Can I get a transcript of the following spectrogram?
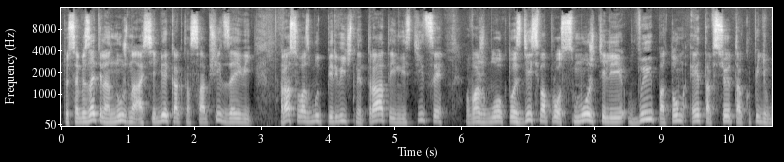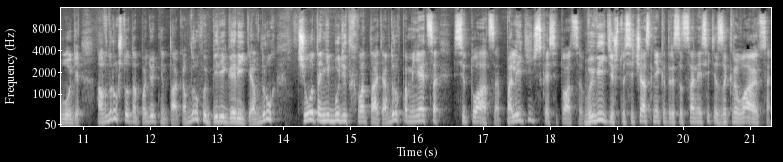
То есть обязательно нужно о себе как-то сообщить, заявить. Раз у вас будут первичные траты, инвестиции в ваш блог, то здесь вопрос, сможете ли вы потом это все это купить в блоге. А вдруг что-то пойдет не так, а вдруг вы перегорите, а вдруг чего-то не будет хватать, а вдруг поменяется ситуация, политическая ситуация. Вы видите, что сейчас некоторые социальные сети закрываются,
